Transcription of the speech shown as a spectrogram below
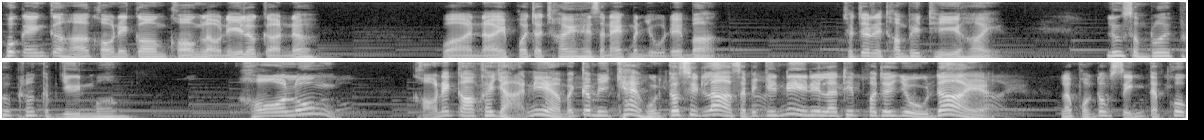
พวกเองก็หาของในกองของเหล่านี้แล้วกันนะ ว่าอันไหนพอจะใช้ให้สแน็คมันอยู่ได้บ้าง ฉันจะได้ทำพิธีให้ ลุงสำรวยพูดพร้อมกับยืนมองโหลุง ของในกองขยะเนี่ยมันก็มีแค่หุ่นก็ซิลล่าใส่บิกินี่นี่แหละที่พอจะอยู่ได้อะแล้วผมต้องสิงแต่พวก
